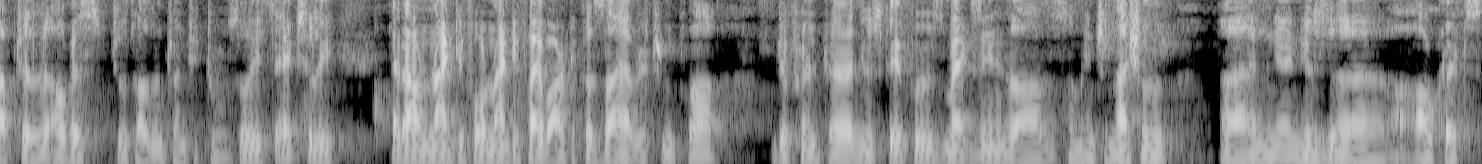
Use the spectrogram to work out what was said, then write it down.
August two actually around 94, 95 articles I have written for different uh, newspapers, magazines, or some international uh, uh, news outlets.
